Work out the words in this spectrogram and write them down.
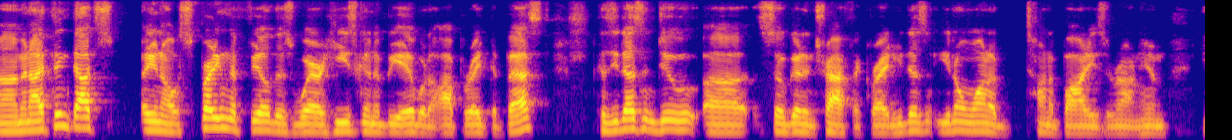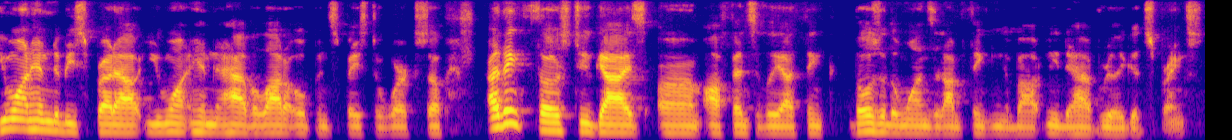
Um, and I think that's you know spreading the field is where he's going to be able to operate the best because he doesn't do uh, so good in traffic, right? He doesn't. You don't want a ton of bodies around him. You want him to be spread out. You want him to have a lot of open space to work. So I think those two guys um, offensively, I think those are the ones that I'm thinking about need to have really good springs.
